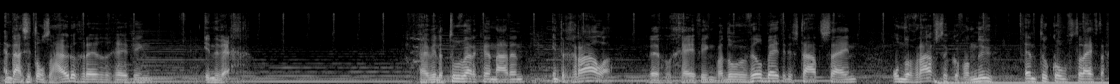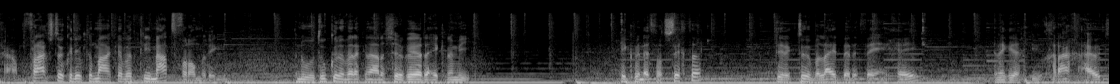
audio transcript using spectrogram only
En daar zit onze huidige regelgeving in de weg. Wij willen toewerken naar een integrale regelgeving, waardoor we veel beter in staat zijn om de vraagstukken van nu en toekomst lijf te gaan. Vraagstukken die ook te maken hebben met klimaatverandering en hoe we toe kunnen werken naar een circulaire economie. Ik ben Edward Stichter, directeur beleid bij de VNG en ik leg u graag uit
